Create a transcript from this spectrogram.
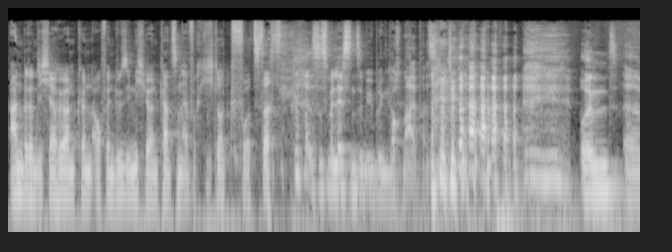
anderen dich ja hören können, auch wenn du sie nicht hören kannst und einfach richtig laut gefurzt hast. Das ist mir letztens im Übrigen nochmal passiert. und äh,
